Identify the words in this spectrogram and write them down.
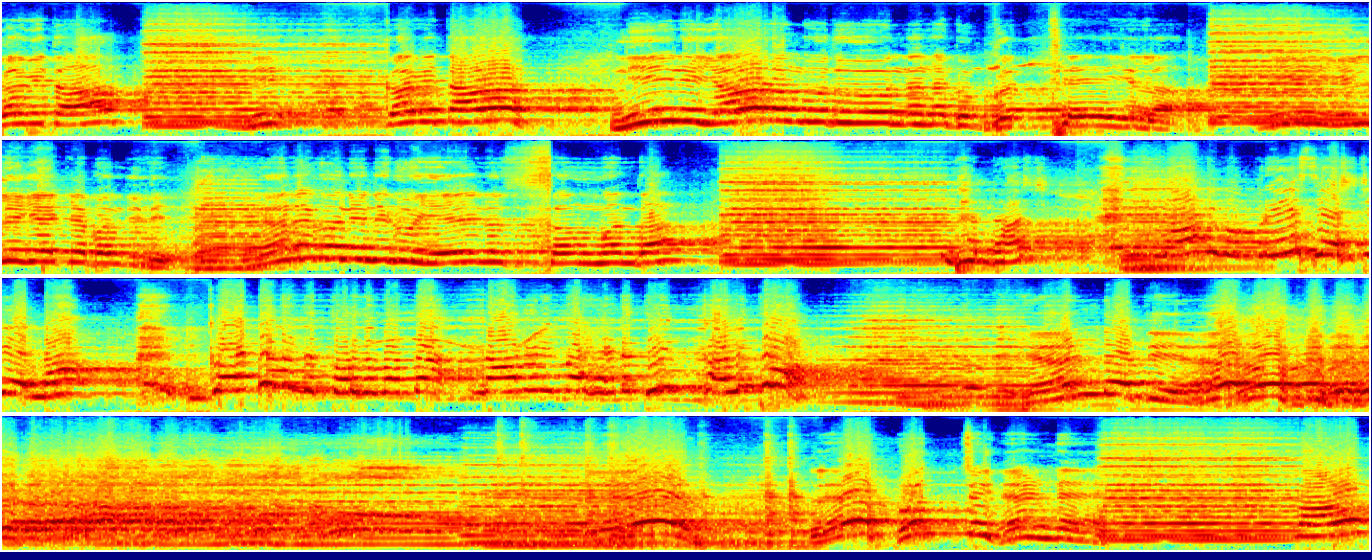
ಕವಿತಾ ಕವಿತಾ ನೀನು ಯಾರೆಂಬುದು ನನಗೂ ಗೊತ್ತೇ ಇಲ್ಲ. ನೀನು ಇಲ್ಲಿಗೇಕೆ ಬಂದಿದಿ? ನನಗೂ ನಿನಗೂ ಏನು ಸಂಬಂಧ? ಧನ್ರಾಜ್ ನಿಮ್ಮ ಪ್ರೇಯಸಿ ಅಷ್ಟೇ ಅಲ್ಲ. ಗಂಡನನ್ನು ತೊರೆದು ಬಂದ ನಾನು ನಿಮ್ಮ ಹೆಂಡತಿ ಕವಿತಾ ಹೆಂಡತಿ? ಲೇ, ಲೇ ಹುಚ್ಚು ಹೆಣ್ಣೆ. ಕಾಮ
